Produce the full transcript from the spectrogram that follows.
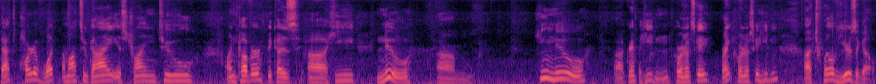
that's part of what Amatsu Gai is trying to uncover because uh, he knew um, he knew uh, Grandpa Hiden, Koronosuke, right? Koronosuke Hiden, uh, 12 years ago.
